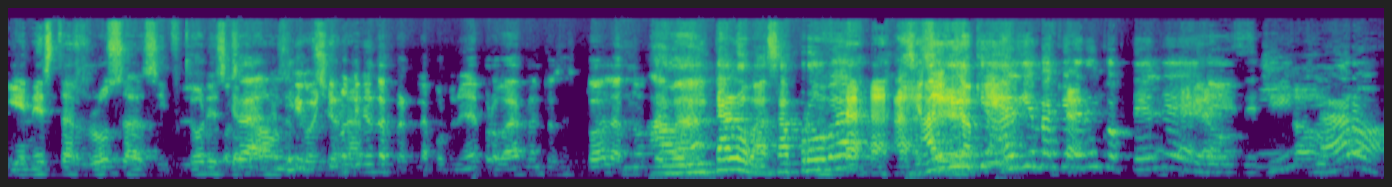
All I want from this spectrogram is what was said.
y en estas rosas y flores o que sea, acabamos de digo, yo no tenía la, la oportunidad de probarlo, entonces todas las notas Ahorita lo vas a probar. ¿Alguien, es. que- ¿Alguien va a querer un cóctel de, de, de gin? Claro.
